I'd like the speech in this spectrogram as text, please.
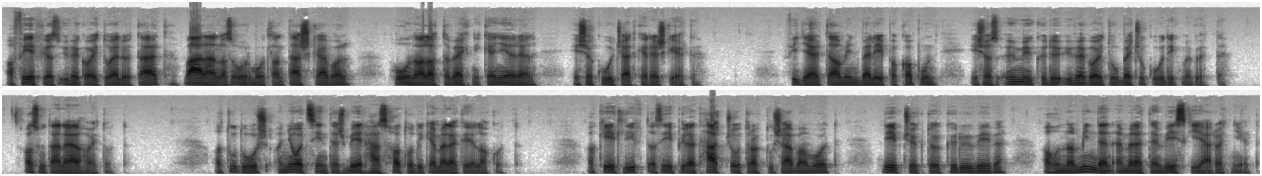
A férfi az üvegajtó előtt állt, vállán az ormótlan táskával, hóna alatt a vekni kenyérrel, és a kulcsát keresgélte. Figyelte, amint belép a kapun, és az önműködő üvegajtó becsukódik mögötte. Azután elhajtott. A tudós a nyolc szintes bérház hatodik emeletén lakott. A két lift az épület hátsó traktusában volt, lépcsőktől körülvéve, ahonnan minden emeleten vészkijárat nyílt.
